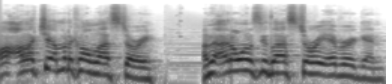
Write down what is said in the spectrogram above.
I'm actually I'm gonna call him last story. I don't want to see last story ever again.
